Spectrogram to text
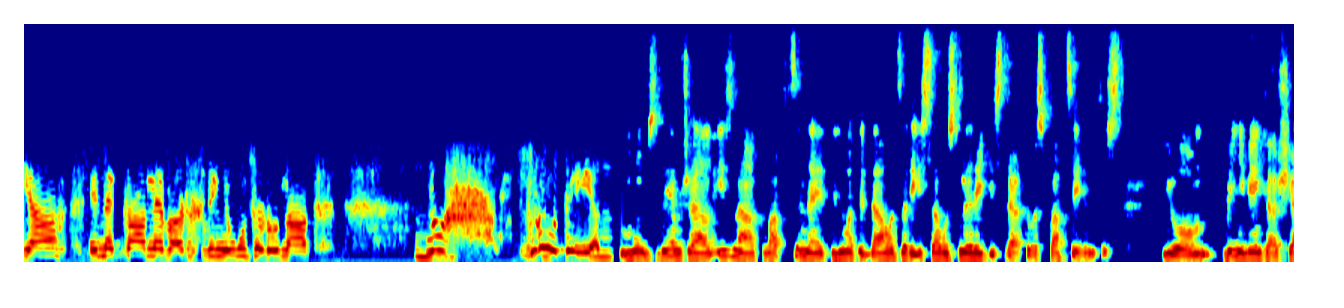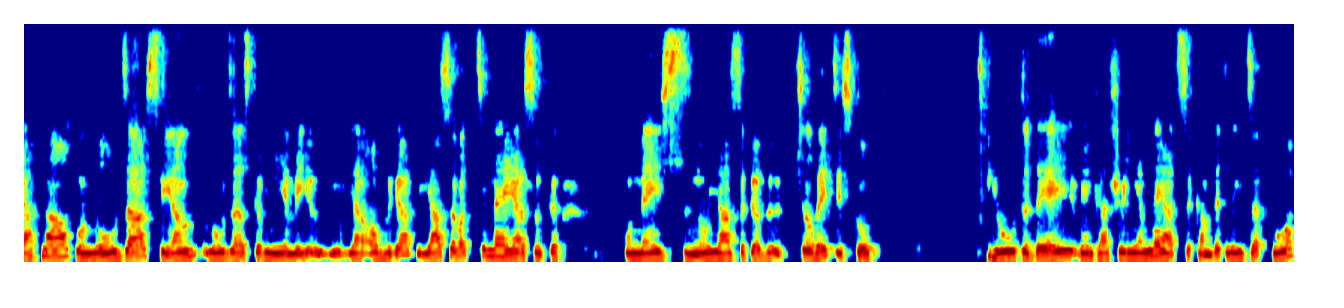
jā, nekā nevar viņu uzrunāt. Mm. Nu, grūti iet. Mums, diemžēl, iznāk vakcinēt ļoti daudz arī savus nereģistrētos pacientus. Jo viņi vienkārši atnāk un lūdzās, ja, lūdzās ka viņiem ir jā, obligāti jāsavakcinējās, un, ka, un mēs, nu, jāsaka, cilvēcisku jūtu dēļ vienkārši viņiem neatsakam, bet līdz ar to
